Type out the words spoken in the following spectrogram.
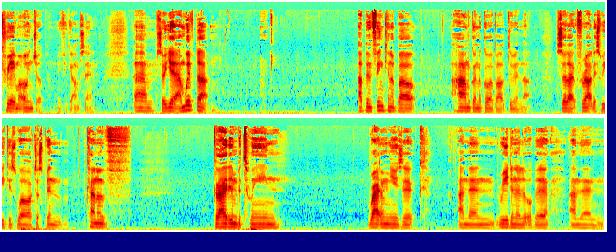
create my own job, if you get what I'm saying. Um, so yeah, and with that, I've been thinking about how I'm gonna go about doing that. So like throughout this week as well, I've just been kind of gliding between writing music and then reading a little bit and then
